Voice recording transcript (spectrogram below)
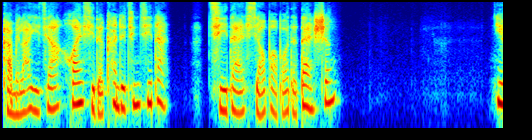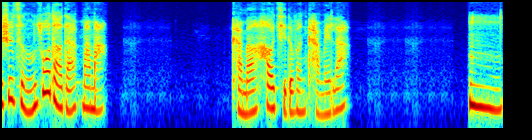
卡梅拉一家欢喜的看着金鸡蛋，期待小宝宝的诞生。你是怎么做到的，妈妈？卡门好奇的问卡梅拉。嗯，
